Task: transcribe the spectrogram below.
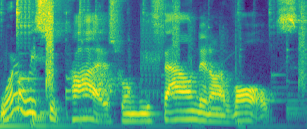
Weren't we surprised when we found in our vaults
